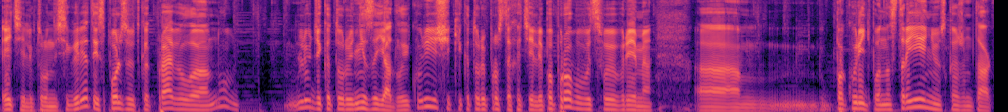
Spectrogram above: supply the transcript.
эти электронные сигареты используют, как правило, ну, люди, которые не заядлые курильщики, которые просто хотели попробовать в свое время, м, покурить по настроению, скажем так.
